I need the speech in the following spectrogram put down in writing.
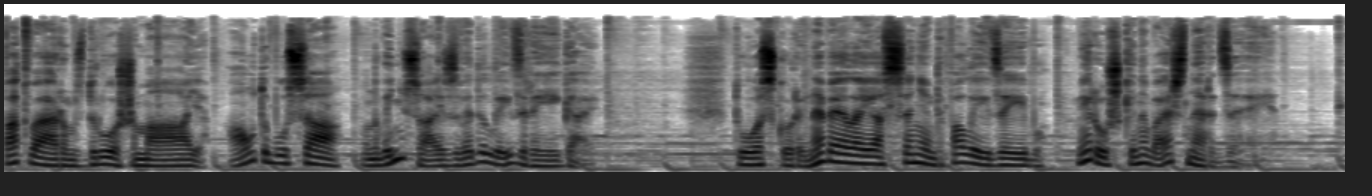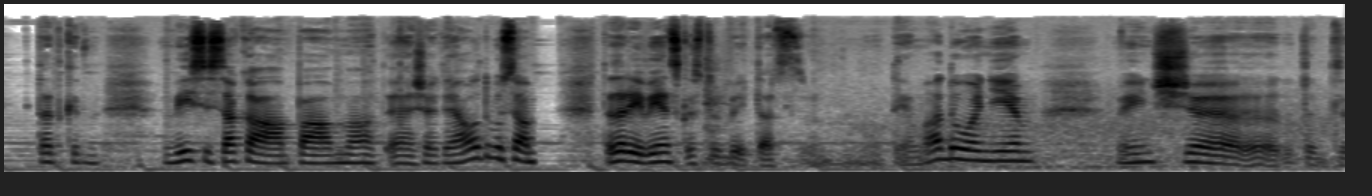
patvērums droša māja autobusā un viņus aizveda līdz Rīgai. Tos, kuri nevēlējās saņemt palīdzību, Miruškina vairs neredzēja. Tad, kad visi sakāpām e, šeit autobusā, tad arī viens, kas tur bija tāds no nu, tiem vadoņiem, viņš e, tad,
